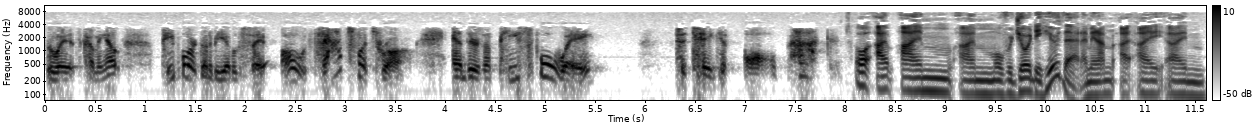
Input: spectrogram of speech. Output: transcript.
the way it's coming out, people are going to be able to say, oh, that's what's wrong, and there's a peaceful way to take it all back. Oh, I'm I'm I'm overjoyed to hear that. I mean, I'm I, I I'm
